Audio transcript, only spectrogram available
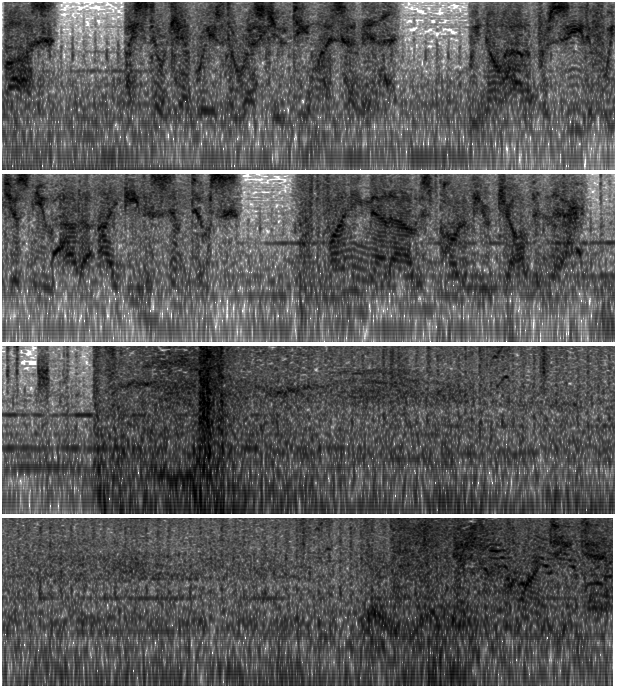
Boss, I still can't raise the rescue team I sent in. We know how to proceed if we just knew how to ID the symptoms. Finding that out is part of your job in there. There's the quarantine tent.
